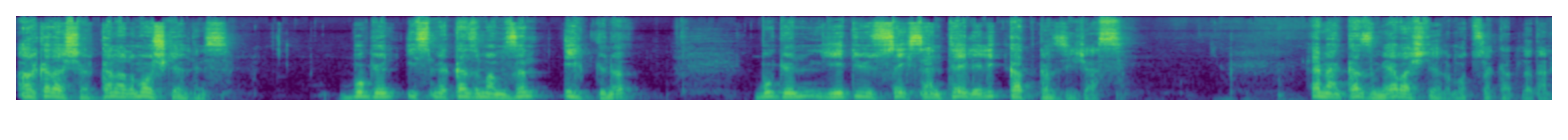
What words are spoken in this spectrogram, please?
Arkadaşlar kanalıma hoş geldiniz. Bugün isme kazımamızın ilk günü. Bugün 780 TL'lik kat kazıyacağız. Hemen kazımaya başlayalım 30'a katladan.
